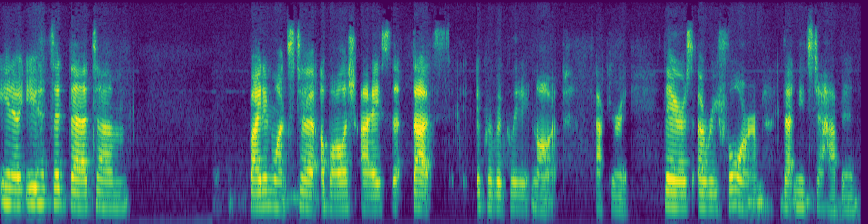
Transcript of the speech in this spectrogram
you know, you had said that um, Biden wants to abolish ICE. That that's equivocally not accurate. There's a reform that needs to happen,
